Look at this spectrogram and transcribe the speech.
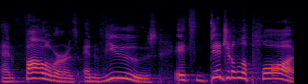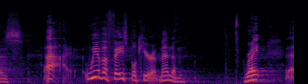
and followers and views. It's digital applause. We have a Facebook here at Mendham, right? Uh,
